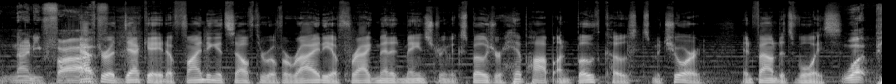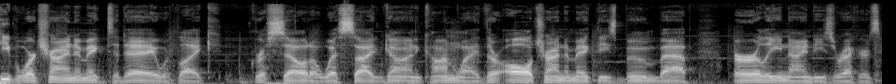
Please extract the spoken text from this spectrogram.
95. After a decade of finding itself through a variety of fragmented mainstream exposure, hip hop on both coasts matured and found its voice. what people are trying to make today with like Griselda, Westside Gunn, Conway, they're all trying to make these boom bap early 90s records.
